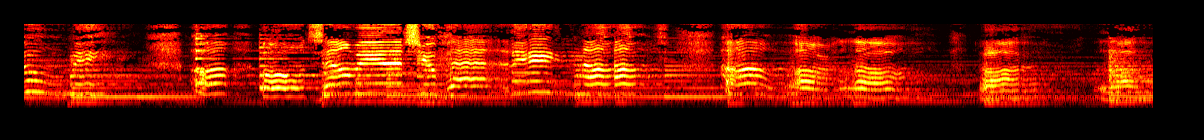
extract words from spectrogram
you've had enough of our love, our love.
